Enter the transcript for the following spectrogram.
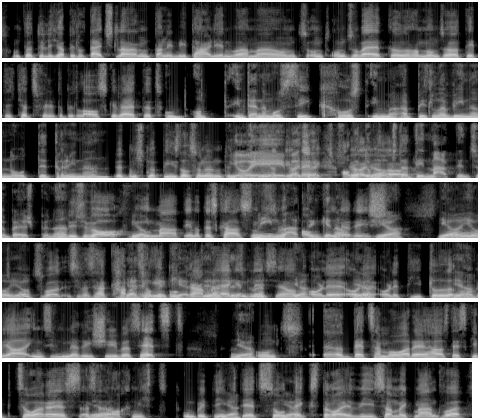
und natürlich ein bisschen Deutschland, dann in Italien waren wir und, und, und so weiter und haben unser Tätigkeitsfeld ein bisschen ausgeweitet. Und, und in deiner Musik hast immer ein bisschen eine Wiener Note drinnen? Nicht nicht nur Biesel, sondern das Ja, Wiener eh, weil Dialekt. aber ja, du ja. magst den Dean Martin zum Beispiel, ne? Das war auch Ja. Wien Martin hat das geheißen. Wien Martin, genau. Wienerisch. Ja, ja, und, ja, ja. Und zwar, das war ein Ja, Kabarettprogramm ja, eigentlich, war- ja, und ja. alle, alle, Ja. alle Titel Ja. habe ich auch ins Wienerische übersetzt. Ja. Und äh, Dez Amore heißt, es gibt Zores, also Ja. auch nicht unbedingt Ja. jetzt so Ja. texttreu, wie es einmal gemeint war.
